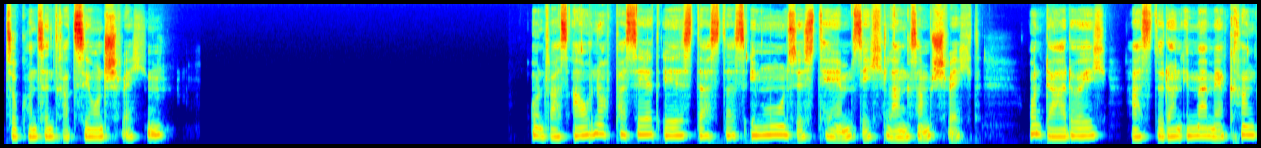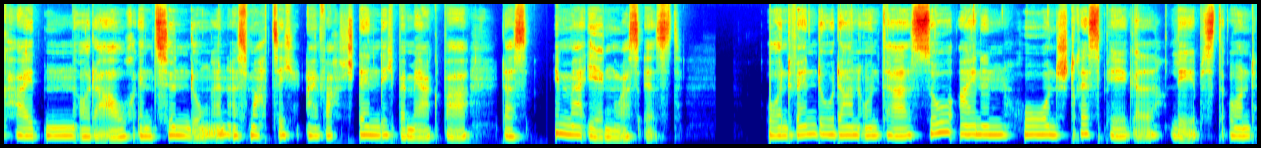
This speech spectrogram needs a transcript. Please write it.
zu Konzentrationsschwächen. Und was auch noch passiert ist, dass das Immunsystem sich langsam schwächt und dadurch hast du dann immer mehr Krankheiten oder auch Entzündungen. Es macht sich einfach ständig bemerkbar, dass immer irgendwas ist. Und wenn du dann unter so einen hohen Stresspegel lebst und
